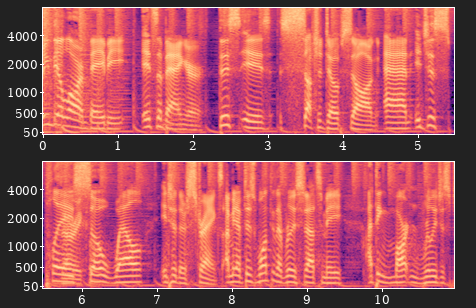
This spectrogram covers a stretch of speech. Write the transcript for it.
Ring the alarm, baby. It's a banger. This is such a dope song, and it just plays cool. so well into their strengths. I mean, if there's one thing that really stood out to me, I think Marten really just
